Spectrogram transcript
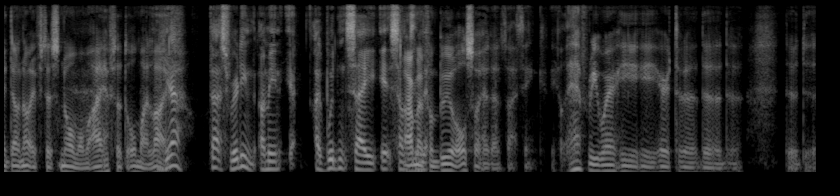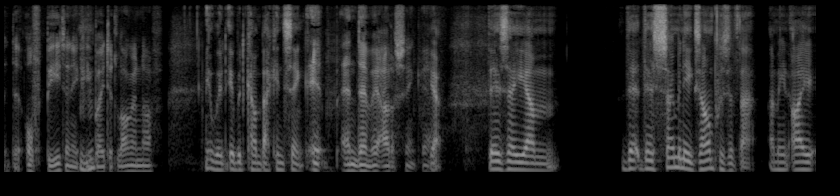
I don't know if that's normal. I have that all my life. yeah that's really i mean i wouldn't say it's something Armin that, van Buuren also had that. I think everywhere he he heard the the the the, the, the offbeat, and if Mm-hmm. he waited long enough, it would it would come back in sync it, and then we're out of sync. Yeah. Yeah. There's a um there, there's so many examples of that. I mean, I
